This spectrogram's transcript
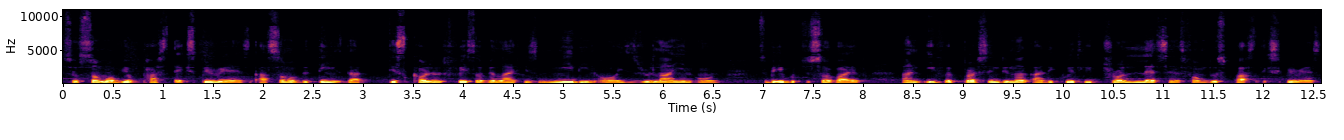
So some of your past experience are some of the things that this current phase of your life is needing or is relying on to be able to survive. And if a person do not adequately draw lessons from those past experience,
